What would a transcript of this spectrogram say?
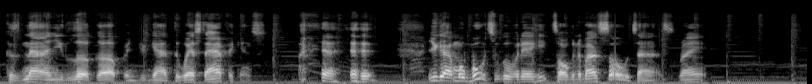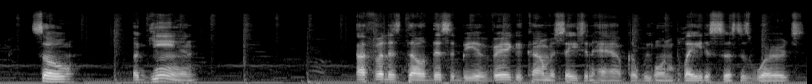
because now you look up and you got the West Africans. you got Mobutu over there. He talking about soul ties, right? So, again, I feel as though this would be a very good conversation to have because we're going to play the sister's words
